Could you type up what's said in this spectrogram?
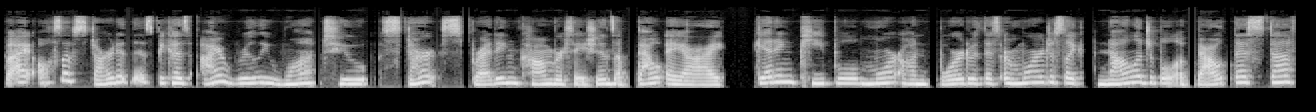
But I also started this because I really want to start spreading conversations about AI getting people more on board with this or more just like knowledgeable about this stuff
